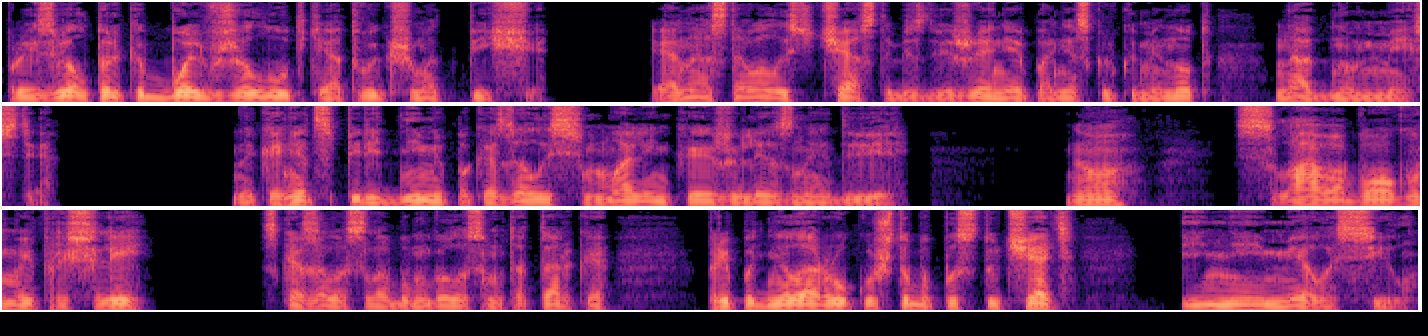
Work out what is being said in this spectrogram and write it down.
произвел только боль в желудке, отвыкшем от пищи, и она оставалась часто без движения по несколько минут на одном месте. Наконец перед ними показалась маленькая железная дверь. — Ну, слава богу, мы пришли, — сказала слабым голосом татарка, приподняла руку, чтобы постучать, и не имела сил.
